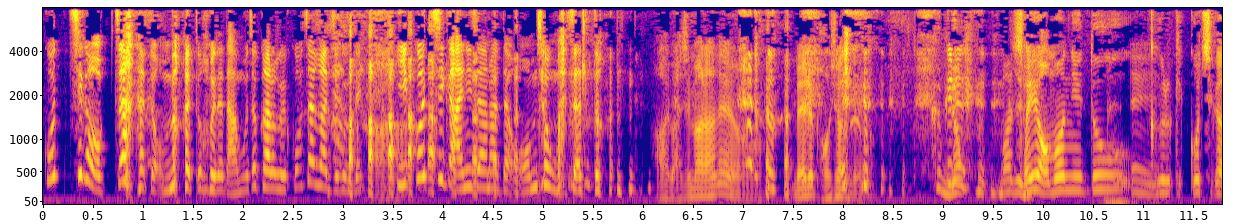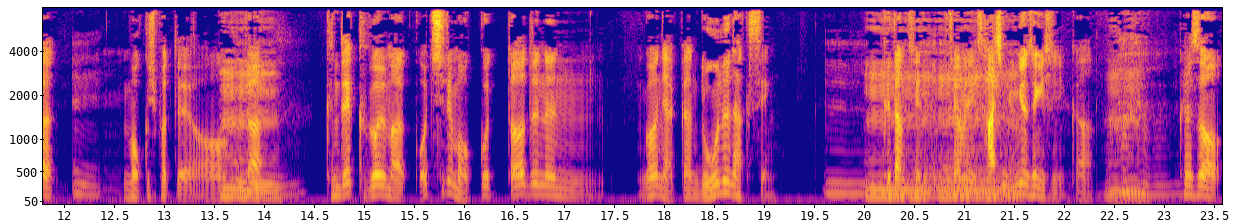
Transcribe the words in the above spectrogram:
꼬치가 없잖아. 또 엄마가 또 거기다 나무젓가락을 꽂아가지고 근데 아. 이 꼬치가 아니잖아. 나 엄청 맞았던. 아 맞을만하네요. 매를 버셨네요. 그 명, 맞아. 저희 어머니도 네. 그렇게 꼬치가 네. 먹고 싶었대요. 음. 그러니까 근데 그걸 막 꼬치를 먹고 떠드는 건 약간 노는 학생. 음. 그 당시에는 음. 제가 46년생이시니까 음. 그래서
